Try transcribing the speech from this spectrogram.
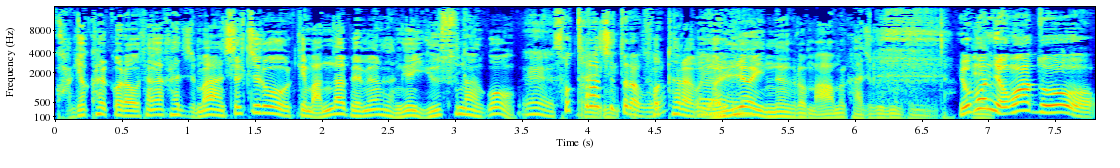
과격할 거라고 생각하지만 실제로 이렇게 만나 뵈면 굉장히 유순하고 네, 소탈하시더라고요. 소탈하고 네. 열려 있는 그런 마음을 가지고 있는 분입니다. 이번 예. 영화도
